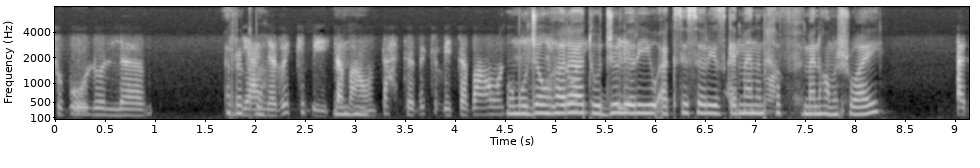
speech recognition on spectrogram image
شو بيقولوا الركبة. يعني الركبه تبعهم تحت الركبه تبعهم. ومجوهرات و jewelry و accessories كمان أيوة. نخفف منهم شوي. قد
